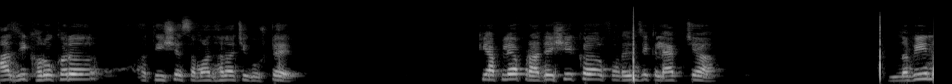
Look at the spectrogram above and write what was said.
आज ही खरोखर अतिशय समाधानाची गोष्ट आहे की आपल्या प्रादेशिक फॉरेन्सिक लॅबच्या नवीन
